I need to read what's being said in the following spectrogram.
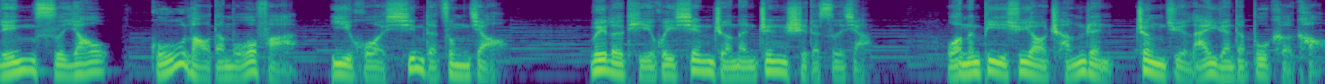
零四幺，古老的魔法，亦或新的宗教。为了体会先哲们真实的思想，我们必须要承认证据来源的不可靠。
